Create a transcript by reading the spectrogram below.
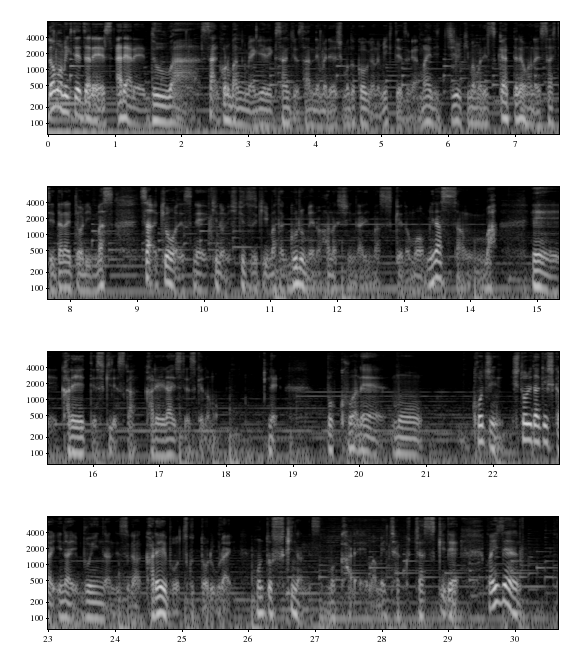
どうも、三木哲也です。あれあれ、ドゥワー。さあ、この番組は芸歴33年目の吉本興業の三木哲也が毎日自由気ままに使ってね、お話しさせていただいております。さあ、今日はですね、昨日に引き続きまたグルメの話になりますけども、皆さんは、えー、カレーって好きですか？カレーライスですけども。ね、僕はね、もう、個人一人だけしかいない部員なんですがカレー部を作っておるぐらい本当好きなんです。もうカレーはめちゃくちゃ好きで、まあ、以前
